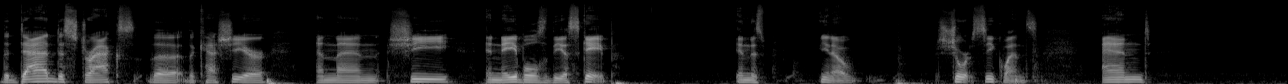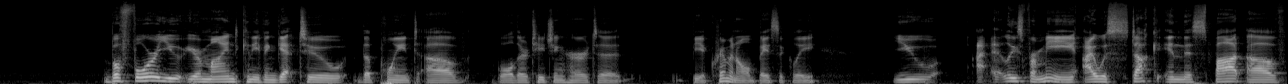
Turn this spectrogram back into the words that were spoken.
The dad distracts the the cashier and then she enables the escape in this you know short sequence. And before you your mind can even get to the point of well they're teaching her to be a criminal basically you at least for me i was stuck in this spot of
